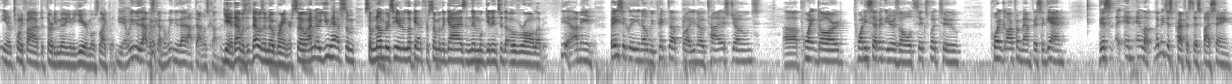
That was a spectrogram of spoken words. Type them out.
you know, 25 to 30 million a year most likely. Yeah, we knew that was coming. We knew that opt out was coming. Yeah, that was that was a no-brainer. So I know you have some some numbers here to look at for some of the guys and then we'll get into the overall of it. Yeah, I mean, basically, you know, we picked up, uh, you know, Tyus Jones, uh, point guard, 27 years old, six foot two, point guard from Memphis. Again, this and, and look, let me just preface this by saying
